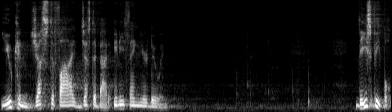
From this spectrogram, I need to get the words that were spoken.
you can justify just about anything you're doing. These people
